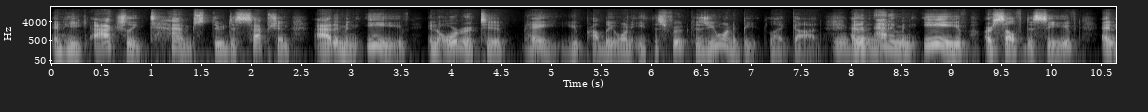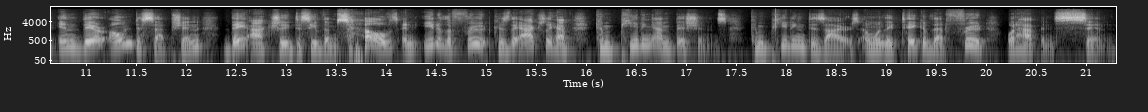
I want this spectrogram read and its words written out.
and he actually tempts through deception Adam and Eve in order to, hey, you probably want to eat this fruit because you want to be like God. Mm-hmm. And then Adam and Eve are self deceived. And in their own deception, they actually deceive themselves and eat of the fruit because they actually have competing ambitions, competing desires. And when they take of that fruit, what happens? Sin.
